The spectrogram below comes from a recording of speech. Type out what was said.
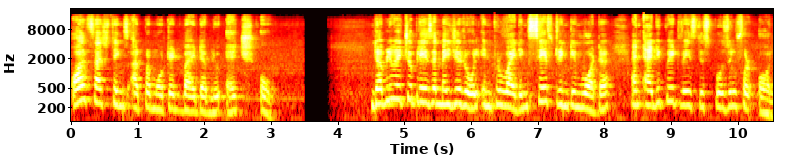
All such things are promoted by WHO. WHO plays a major role in providing safe drinking water and adequate waste disposal for all.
